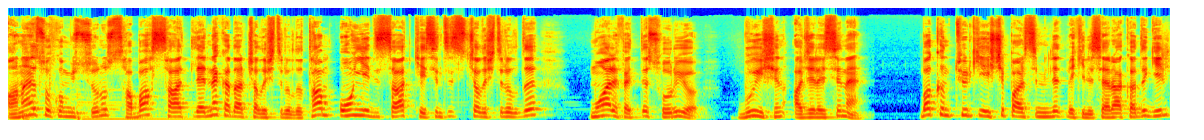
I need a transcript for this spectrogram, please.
Anayasa Komisyonu sabah saatlerine kadar çalıştırıldı. Tam 17 saat kesintisiz çalıştırıldı. Muhalefet de soruyor. Bu işin acelesi ne? Bakın Türkiye İşçi Partisi Milletvekili Sera Kadıgil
